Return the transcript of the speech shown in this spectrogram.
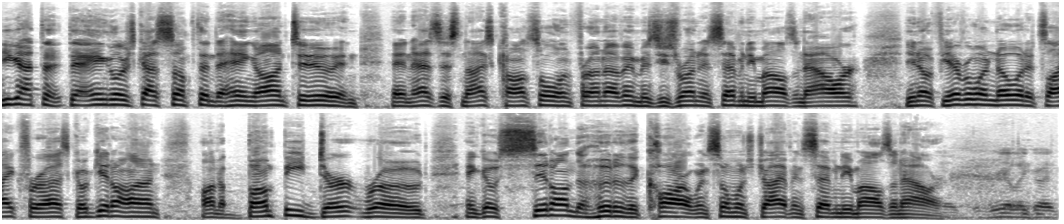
you got the the angler's got something to hang on to, and and has this nice console in front of him as he's running 70 miles an hour. You know, if you ever want to know what it's like for us, go get on on a bumpy dirt road and go sit on the hood of the car when someone's driving 70 miles an hour. Really good.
